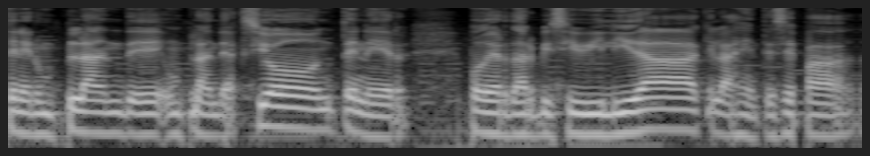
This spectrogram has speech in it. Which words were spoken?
tener un plan de un plan de acción, tener poder dar visibilidad, que la gente sepa,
